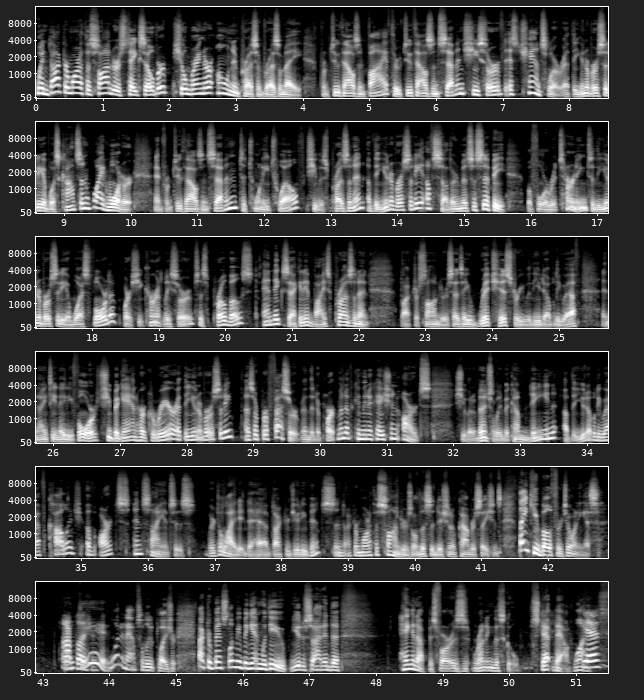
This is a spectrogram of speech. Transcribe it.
When Dr. Martha Saunders takes over, she'll bring her own impressive resume. From 2005 through 2007, she served as chancellor at the University of Wisconsin-Whitewater. And from 2007 to 2012, she was president of the University of Southern Mississippi before returning to the University of West Florida, where she currently serves as provost and executive vice president. Dr. Saunders has a rich history with UWF. In 1984, she began her career at the university as a professor in the Department of Communication Arts. She would eventually become Dean of the UWF College of Arts and Sciences. We're delighted to have Dr. Judy Bense and Dr. Martha Saunders on this edition of Conversations. Thank you both for joining us. Our Thank pleasure. you. What an absolute pleasure. Dr. Bense, let me begin with you. You decided to hang it up as far as running the school. Step down. Why? Yes.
